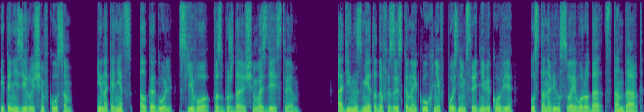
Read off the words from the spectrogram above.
и тонизирующим вкусом, и, наконец, алкоголь с его возбуждающим воздействием. Один из методов изысканной кухни в позднем Средневековье установил своего рода стандарт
